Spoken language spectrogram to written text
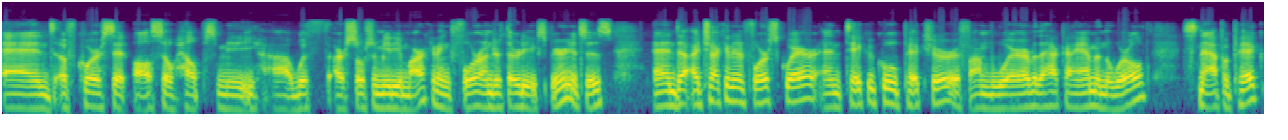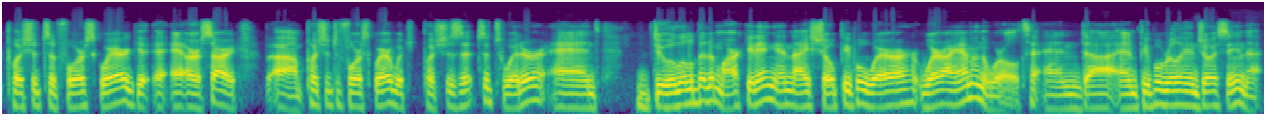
And of course, it also helps me uh, with our social media marketing for under 30 experiences. And uh, I check it in Foursquare and take a cool picture if I'm wherever the heck I am in the world. Snap a pic, push it to Foursquare, get, or sorry, um, push it to Foursquare, which pushes it to Twitter, and do a little bit of marketing. And I show people where where I am in the world, and uh, and people really enjoy seeing that.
